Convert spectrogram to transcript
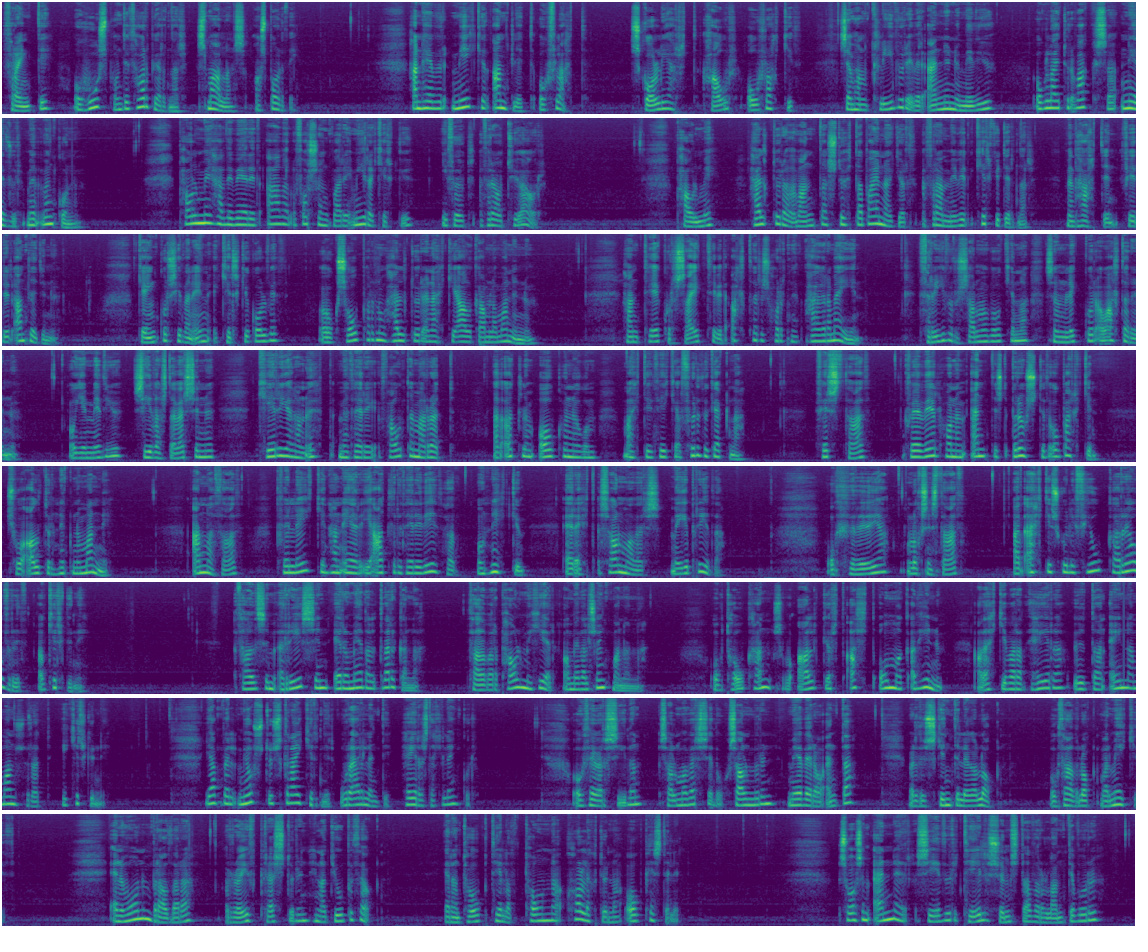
frændi og húsbóndi Þorbjörnar smalans á sporði. Hann hefur mikið andlit og flatt, skóljart, hár og hrokkið sem hann klýfur yfir enninu miðju og lætur vaksa niður með vöngunum. Pálmi hafði verið aðal forsöngvari Mýrakirkju í full 30 ár. Pálmi heldur að vanda stutta bænagjörð frammi við kirkjudirnar með hattin fyrir andleitinu. Gengur síðan inn kirkjugólfið og sópar nú heldur en ekki að gamla manninum. Hann tekur sæti við alltarishornið hægra megin þrýfur salmabókina sem liggur á altarinu og ég miðju síðasta versinu kyrjar hann upp með þeirri fátama rödd að öllum ókunnugum mætti þykja furðu gegna. Fyrst það hver vel honum endist brjóstið og barkin svo aldur hnignum manni. Annað það hver leikin hann er í allri þeirri viðhöfn og hnikkjum er eitt sálmavers megi príða. Og þriðja, loksins það, að ekki skuli fjúka rjáfrið af kirkjunni. Það sem risin er á meðal dvergana, það var pálmi hér á meðal söngmannana og tók hann svo algjört allt ómag af hinnum að ekki var að heyra utan eina mannsrödd í kirkjunni. Jafnvel mjóstu skrækirnir úr Erlendi heyrast ekki lengur. Og þegar síðan salmaversið og salmurinn með þeir á enda verður skindilega logn og það lokn var mikill. En vonum bráðara rauf presturinn hinn að djúbu þögn er hann tók til að tóna kollektuna og pistilinn. Svo sem enn er síður til sumstaðar og landi voru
